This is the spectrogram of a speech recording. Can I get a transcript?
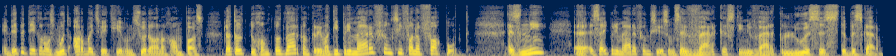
En dit beteken ons moet arbeidswetgewing sodanig aanpas dat hulle toegang tot werk kan kry want die primêre funksie van 'n vakbond is nie uh, sy primêre funksie is om sy werkers teen die werklooses te beskerm.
